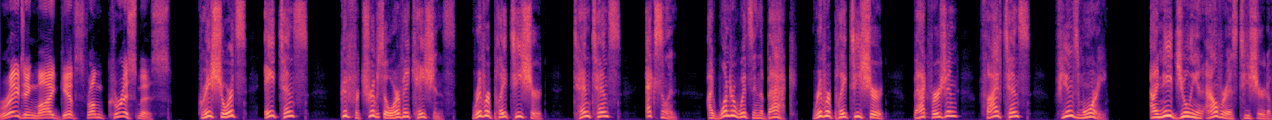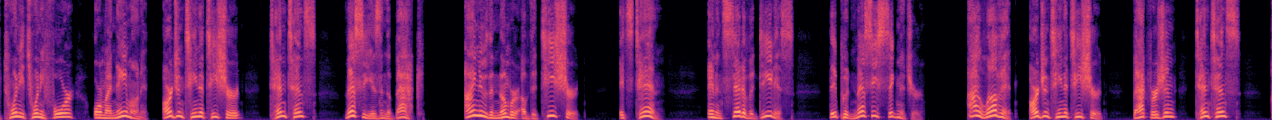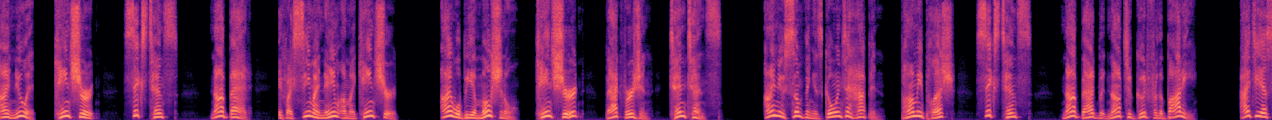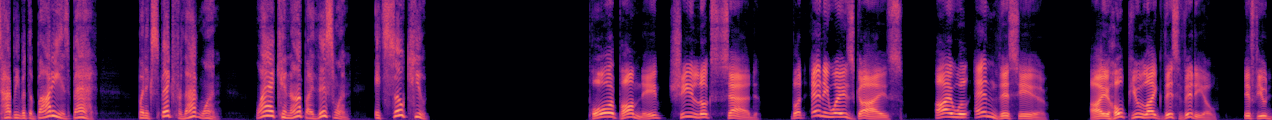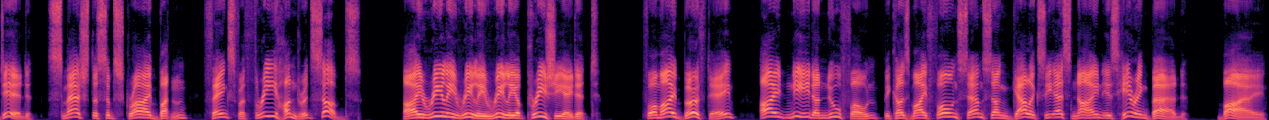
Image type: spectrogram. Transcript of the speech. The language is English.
Rating my gifts from Christmas. Gray shorts, 8 tenths, good for trips or vacations. River Plate t shirt, 10 tenths, excellent. I wonder what's in the back. River Plate t shirt, back version, 5 tenths, Funes Mori. I need Julian Alvarez t shirt of 2024 or my name on it. Argentina t shirt, 10 tenths, Messi is in the back. I knew the number of the t shirt. It's 10. And instead of Adidas, they put Messi's signature. I love it. Argentina t shirt, back version, 10 tenths. I knew it. Kane shirt, 6 tenths. Not bad. If I see my name on my Kane shirt, I will be emotional. Kane shirt, back version, 10 tenths. I knew something is going to happen. Pomni plush, 6 tenths. Not bad, but not too good for the body. ITS happy, but the body is bad. But expect for that one. Why I cannot buy this one. It's so cute. Poor Pomni, she looks sad. But anyways, guys, I will end this here. I hope you like this video. If you did, smash the subscribe button. Thanks for 300 subs. I really, really, really appreciate it. For my birthday, I need a new phone because my phone Samsung Galaxy S9 is hearing bad. Bye.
